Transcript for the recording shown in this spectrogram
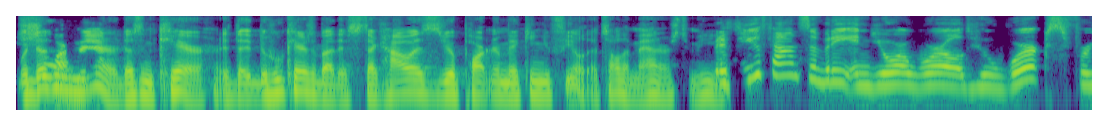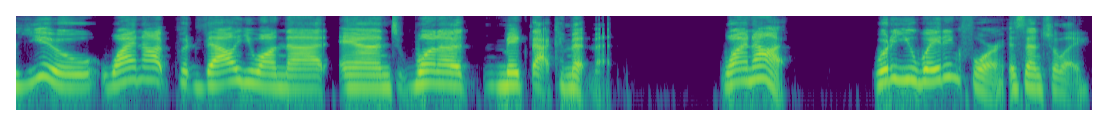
It Sure. doesn't matter. It doesn't care. It- who cares about this? Like, how is your partner making you feel? That's all that matters to me. But if you found somebody in your world who works for you, why not put value on that and want to make that commitment? Why not? What are you waiting for, essentially?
